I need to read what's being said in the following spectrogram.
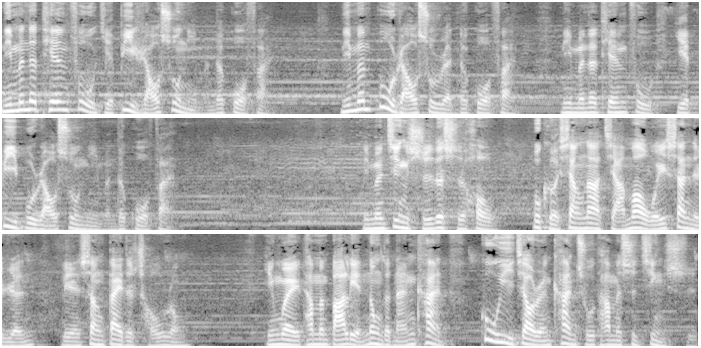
你们的天父也必饶恕你们的过犯；你们不饶恕人的过犯，你们的天父也必不饶恕你们的过犯。你们进食的时候，不可像那假冒为善的人，脸上带着愁容，因为他们把脸弄得难看，故意叫人看出他们是进食。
